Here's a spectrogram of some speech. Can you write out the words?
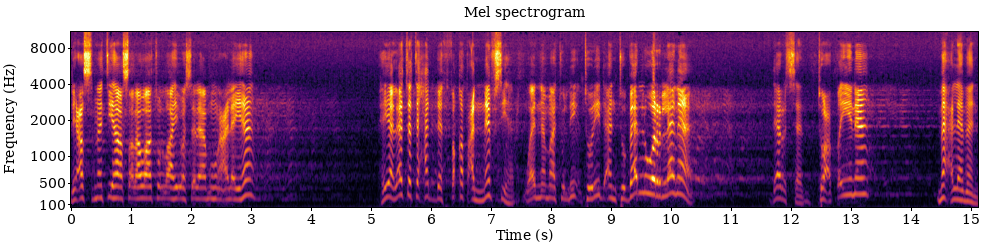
لعصمتها صلوات الله وسلامه عليها هي لا تتحدث فقط عن نفسها وإنما تريد أن تبلور لنا درسا تعطينا معلما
